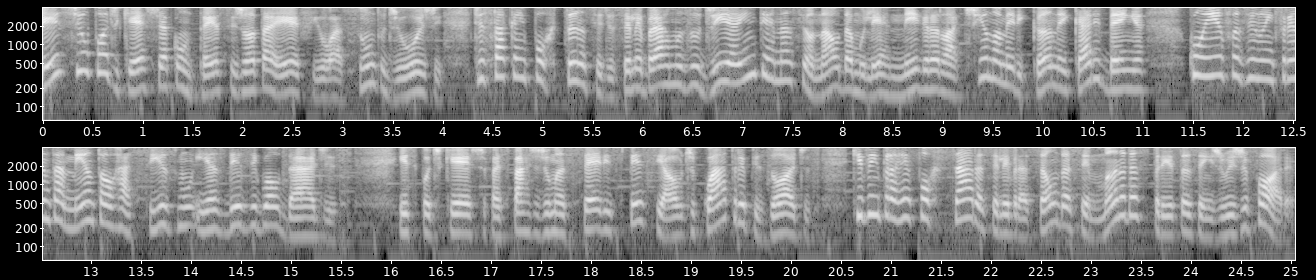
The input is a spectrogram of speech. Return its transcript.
Este é o podcast Acontece JF. O assunto de hoje destaca a importância de celebrarmos o Dia Internacional da Mulher Negra Latino-Americana e Caribenha, com ênfase no enfrentamento ao racismo e às desigualdades. Esse podcast faz parte de uma série especial de quatro episódios que vem para reforçar a celebração da Semana das Pretas em Juiz de Fora.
